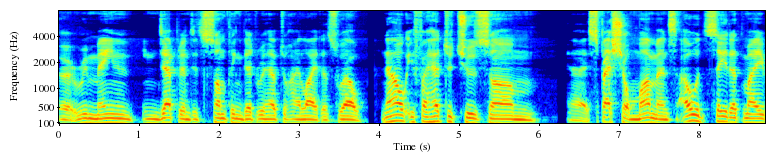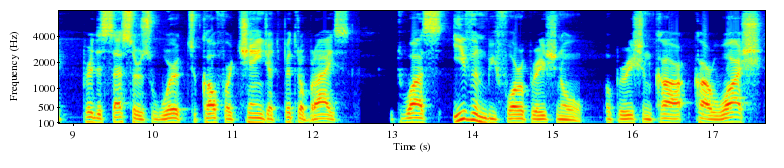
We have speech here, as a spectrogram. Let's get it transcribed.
uh, remained independent is something that we have to highlight as well. Now, if I had to choose some uh, special moments, I would say that my predecessors' work to call for change at Petrobras, it was even before operational Operation Car, car Wash,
